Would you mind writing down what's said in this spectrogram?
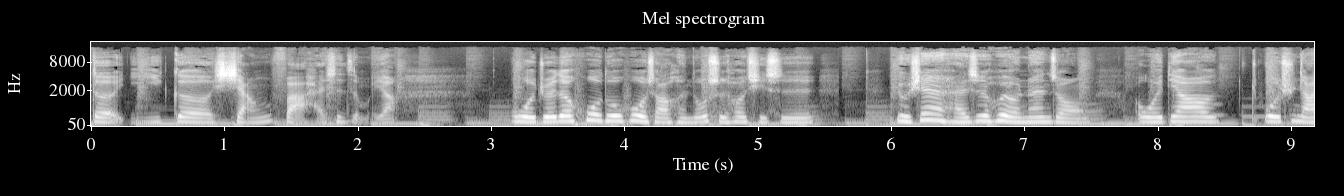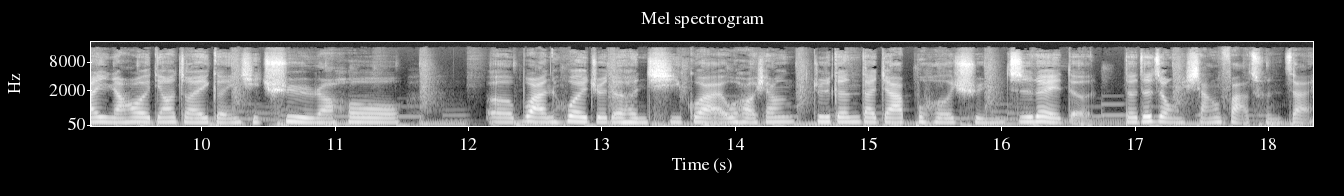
的一个想法，还是怎么样。我觉得或多或少，很多时候其实有些人还是会有那种，我一定要我去哪里，然后一定要找一个人一起去，然后呃，不然会觉得很奇怪，我好像就是跟大家不合群之类的的这种想法存在。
